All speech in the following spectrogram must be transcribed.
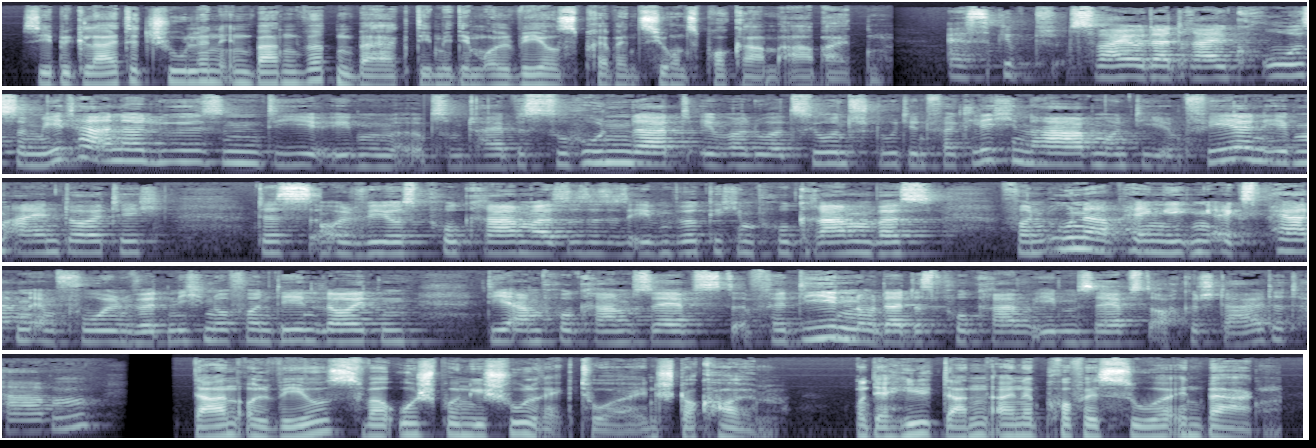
Sie begleitet Schulen in Baden-Württemberg, die mit dem Olveus Präventionsprogramm arbeiten. Es gibt zwei oder drei große Meta-Analysen, die eben zum Teil bis zu 100 Evaluationsstudien verglichen haben und die empfehlen eben eindeutig das Olveus-Programm. Also es ist eben wirklich ein Programm, was von unabhängigen Experten empfohlen wird, nicht nur von den Leuten, die am Programm selbst verdienen oder das Programm eben selbst auch gestaltet haben. Dan Olveus war ursprünglich Schulrektor in Stockholm und erhielt dann eine Professur in Bergen.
